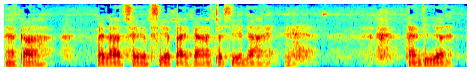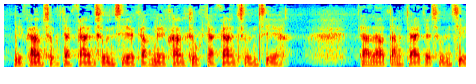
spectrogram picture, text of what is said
แล้วก็เวลาเสียเสียไปก็อาจจะเสียดายแทนที่จะมีความสุขจากการสูญเสียกับมีความทุกข์จากการสูญเสีย ถ้าเราตั้งใจจะสูญเสีย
